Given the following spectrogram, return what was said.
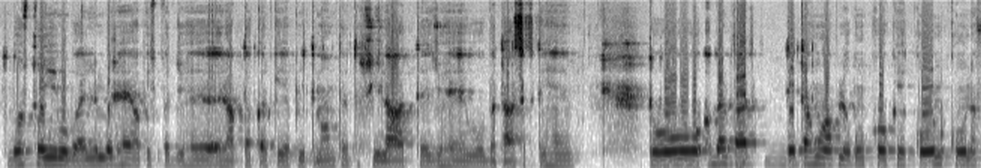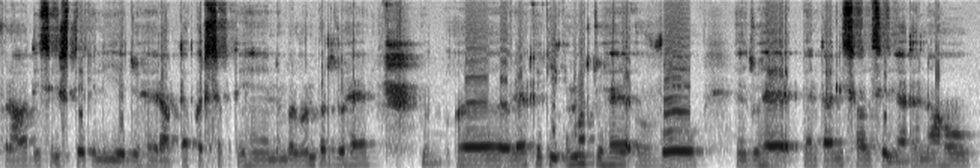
تو دوستو، یہ موبائل نمبر ہے، آپ اس پر جو ہے رابطہ کر کے اپنی تمام تر تفصیلات جو ہے وہ بتا سکتے ہیں۔ تو اب میں بتا دیتا ہوں آپ لوگوں کو کہ کون کون افراد اس رشتے کے لیے جو ہے رابطہ کر سکتے ہیں، نمبر ون پر جو ہے لڑکے کی عمر جو ہے وہ جو ہے پینتالیس سال سے زیادہ نہ ہو۔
